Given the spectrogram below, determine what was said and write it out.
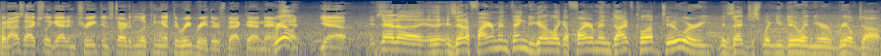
but I was actually got intrigued and started looking at the rebreathers back down there. Really? Yeah. Is that a is that a fireman thing? Do you got like a fireman dive club too, or is that just what you do in your real job?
